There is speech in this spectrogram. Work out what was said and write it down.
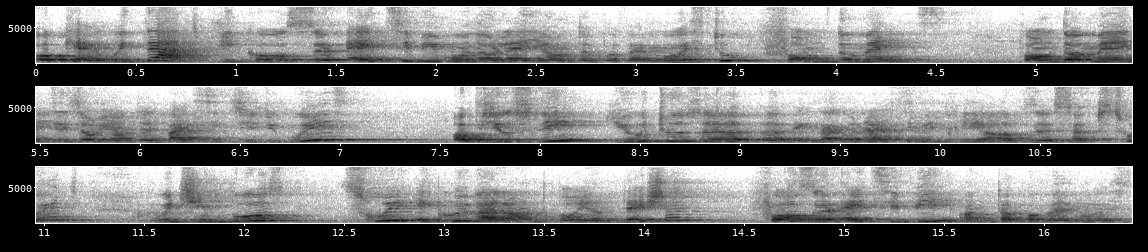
okay with that because the 8CB monolayer on top of MOS2 form domains. Form domains disoriented by 60 degrees, obviously due to the uh, hexagonal symmetry of the substrate, which impose three equivalent orientation for the 8CB on top of MOS2.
